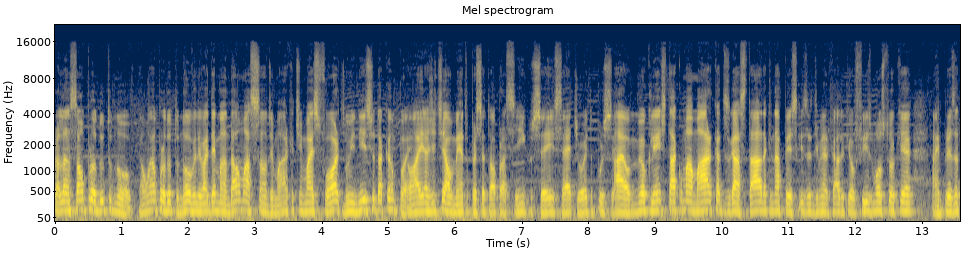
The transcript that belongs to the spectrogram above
para lançar um produto novo. Então é um produto novo, ele vai demandar uma ação de marketing mais forte no início da campanha. Então aí a gente aumenta o percentual para 5, 6, 7, 8%. Ah, o meu cliente está com uma marca desgastada que na pesquisa de mercado que eu fiz mostrou que a empresa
